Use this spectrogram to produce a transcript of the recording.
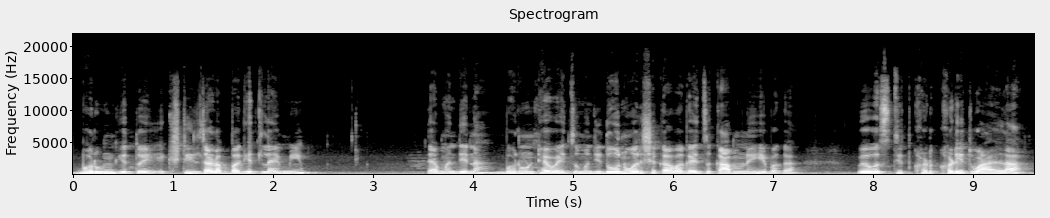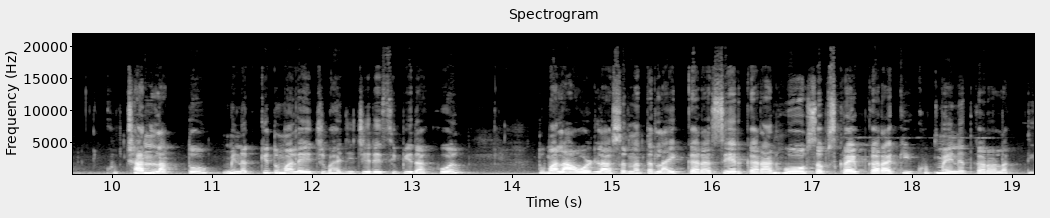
भरून घेतो आहे एक स्टीलचा डब्बा घेतला आहे मी. त्यामध्ये ना भरून ठेवायचं. म्हणजे दोन वर्ष का बघायचं काम नाही हे बघा. व्यवस्थित खडखडीत वाळला. खूप छान लागतो. मी नक्की तुम्हाला याची भाजीची रेसिपी दाखवल. तुम्हाला आवडला असेल ना तर लाईक करा शेअर करा. आणि हो सबस्क्राईब करा की खूप मेहनत करावं लागती.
